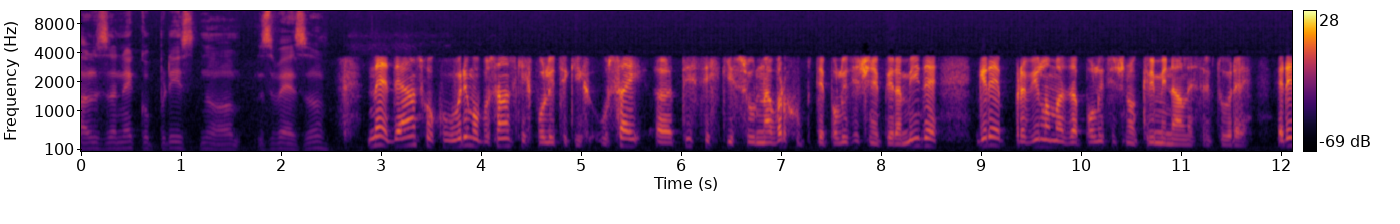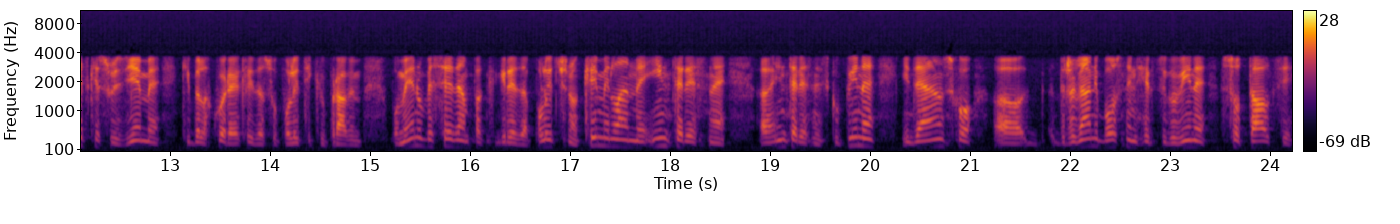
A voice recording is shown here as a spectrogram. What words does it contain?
ali za neko pristno zvezo? Ne, dejansko, ko govorimo o bosanskih politikih, vsaj uh, tistih, ki so na vrhu te politične piramide, gre praviloma za politično-kriminalne strukture. Redke so izjeme, ki bi lahko rekli, da so politiki v pravem pomenu besede, ampak gre za politično-kriminalne interesne, uh, interesne skupine in dejansko uh, državljani Bosne in Hercegovine so talci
